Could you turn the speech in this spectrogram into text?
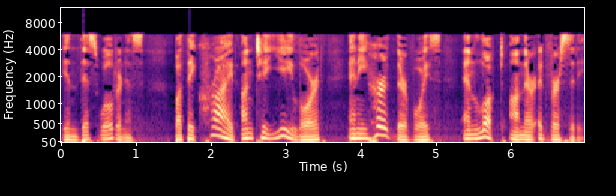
in this wilderness. But they cried unto ye, Lord, and he heard their voice, and looked on their adversity.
